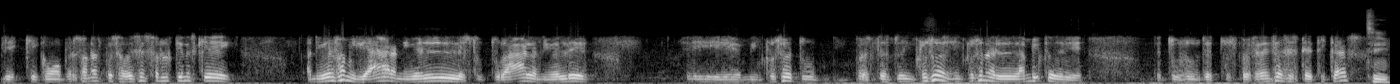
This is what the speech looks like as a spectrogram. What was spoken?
que, como personas pues a veces solo tienes que a nivel familiar a nivel estructural a nivel de eh, incluso de tu pues, incluso incluso en el ámbito de de, de tus preferencias estéticas, sí.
